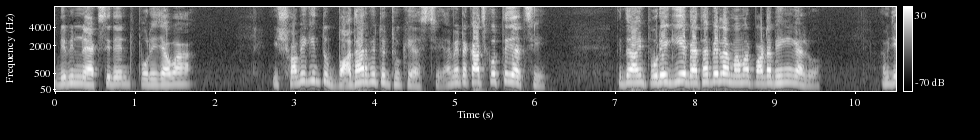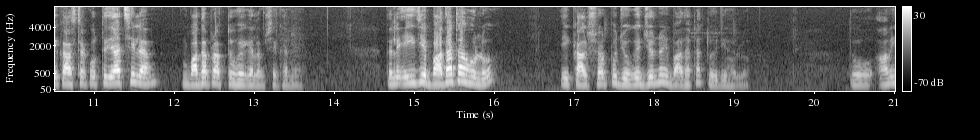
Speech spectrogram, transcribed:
বিভিন্ন অ্যাক্সিডেন্ট পড়ে যাওয়া, এই সবই কিন্তু বাধার ভেতর ঢুকে আসছে। আমি একটা কাজ করতে যাচ্ছি, কিন্তু আমি পড়ে গিয়ে ব্যথা পেলাম, আমার পাটা ভেঙে গেল। আমি যে কাজটা করতে যাচ্ছিলাম, বাধাপ্রাপ্ত হয়ে গেলাম সেখানে। তাহলে এই যে বাধাটা হলো, এই কালসর্প যোগের জন্য এই বাধাটা তৈরি হলো। তো আমি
